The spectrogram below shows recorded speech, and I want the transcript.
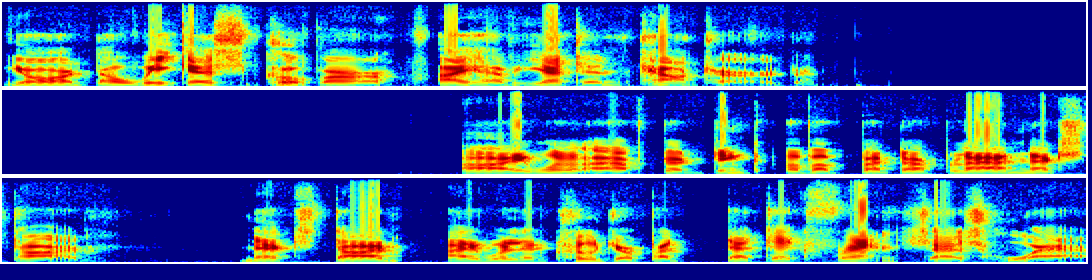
You're the weakest Cooper I have yet encountered. I will have to think of a better plan next time. Next time, I will include your pathetic friends as well.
